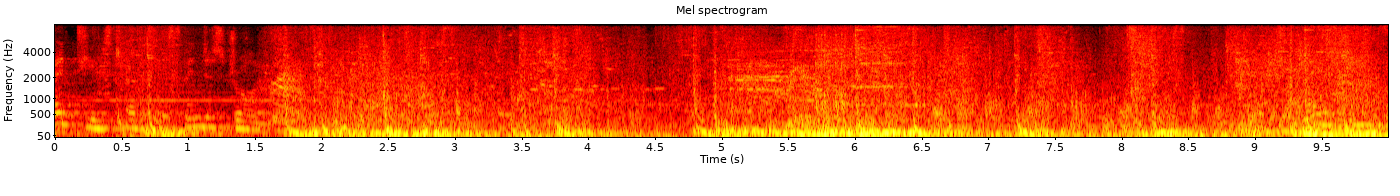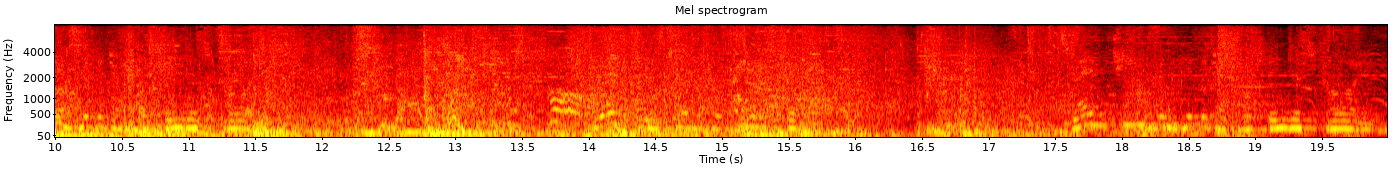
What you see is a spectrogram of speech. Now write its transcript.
Red Team's turret has been destroyed. Been destroyed.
